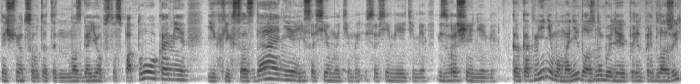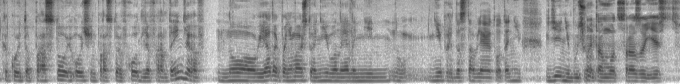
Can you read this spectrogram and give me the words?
начнется вот это мозгоебство с потоками, их, их создание и со, всем этим, и со всеми этими извращениями. Как, как минимум, они должны были пред- предложить какой-то простой, очень простой вход для фронтендеров, но я так понимаю, что они его, наверное, не, ну, не предоставляют. Вот они где-нибудь... Ну, там вот сразу есть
